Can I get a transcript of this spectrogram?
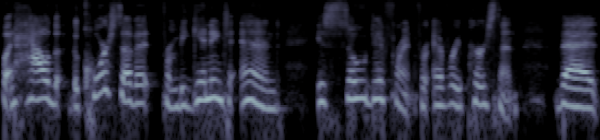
but how the, the course of it from beginning to end is so different for every person that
